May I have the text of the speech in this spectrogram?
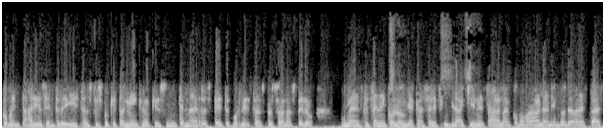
comentarios, entrevistas, pues porque también creo que es un tema de respeto por estas personas, pero Una vez que estén en Colombia, acá se definirá quiénes hablan, cómo hablan, en dónde van a estar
